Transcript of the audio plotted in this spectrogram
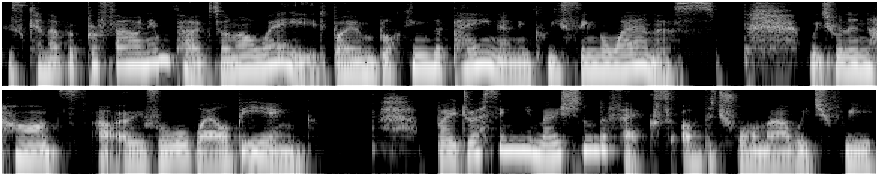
This can have a profound impact on our weight by unblocking the pain and increasing awareness, which will enhance our overall well being. By addressing the emotional effects of the trauma which we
